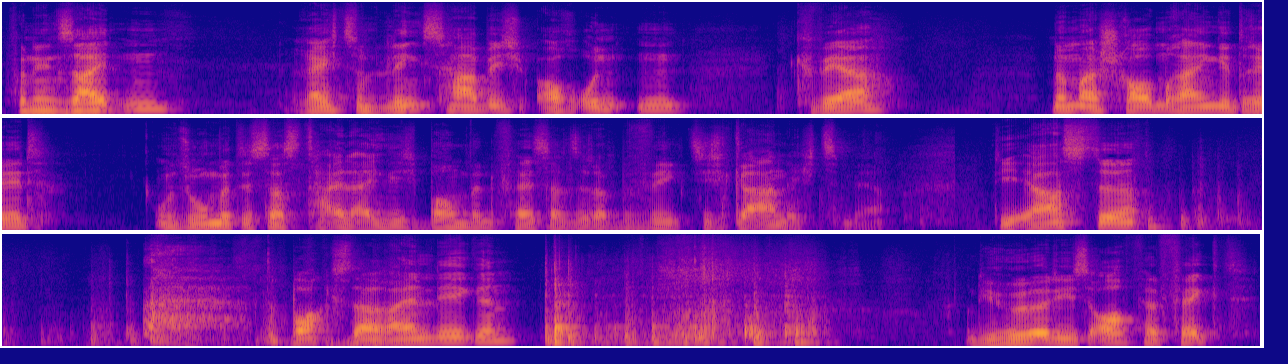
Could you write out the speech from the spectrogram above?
Von den Seiten rechts und links habe ich auch unten quer nochmal Schrauben reingedreht. Und somit ist das Teil eigentlich bombenfest, also da bewegt sich gar nichts mehr. Die erste Box da reinlegen. Und die Höhe, die ist auch perfekt.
